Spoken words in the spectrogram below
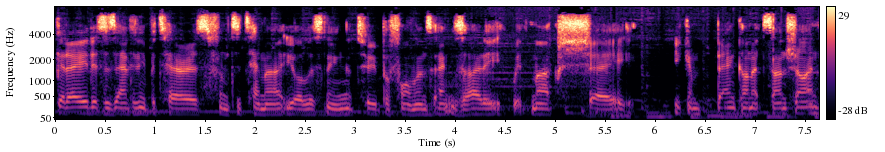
G'day, this is Anthony Pateras from Tetema. You're listening to Performance Anxiety with Mark Shea. You can bank on it, sunshine.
